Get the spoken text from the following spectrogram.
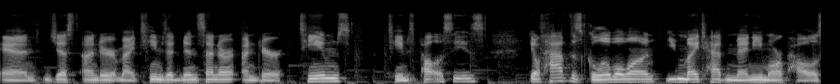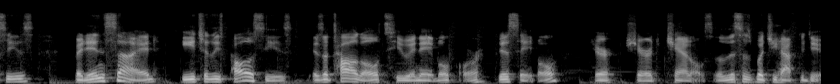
And just under my team's admin center, under teams, teams policies. You'll have this global one. You might have many more policies, but inside each of these policies is a toggle to enable or disable your shared channels. So this is what you have to do.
